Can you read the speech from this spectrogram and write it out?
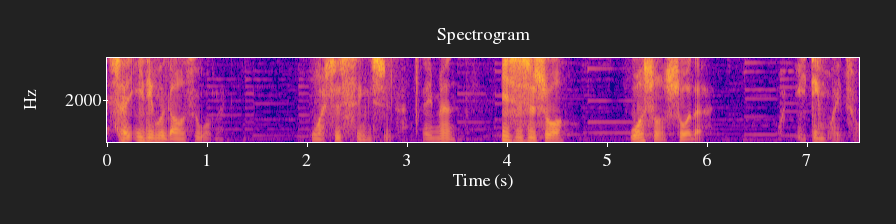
神一定会告诉我们，我是信实的。Amen。意思是说。我所说的，我一定会做。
